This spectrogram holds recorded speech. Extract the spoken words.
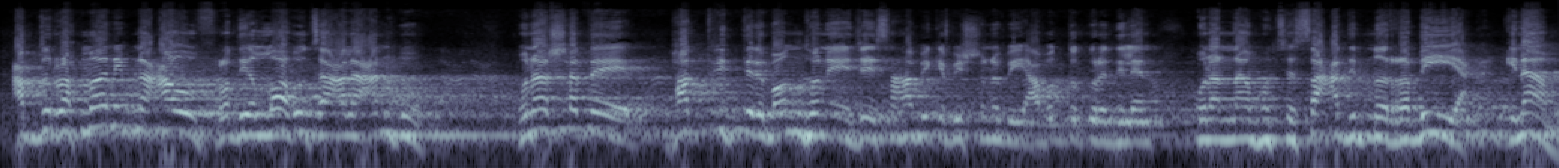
আব্দুর রহমান ইবনা আউফ রাদিয়াল্লাহু তাআলা আনহু ওনার সাথে ভ্রাতৃত্বের বন্ধনে যে সাহাবিকে বিশ্বনবী আবদ্ধ করে দিলেন ওনার নাম হচ্ছে সাআদ ইবনে রাবিয়া। কি নাম?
